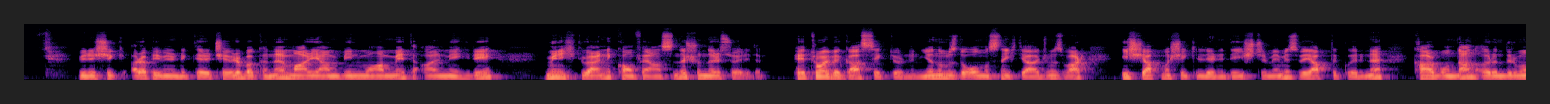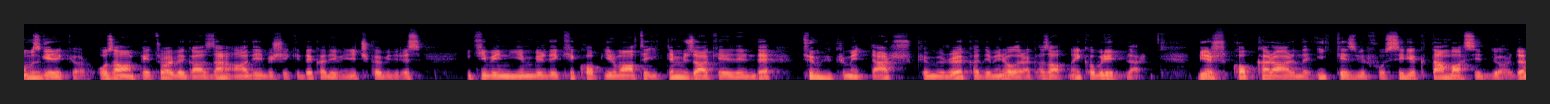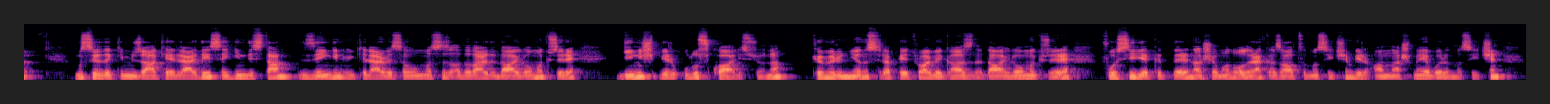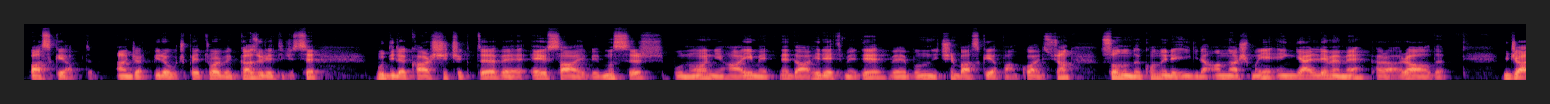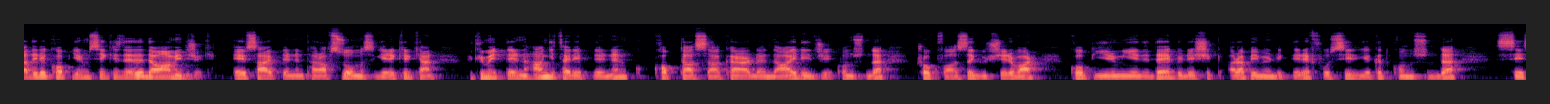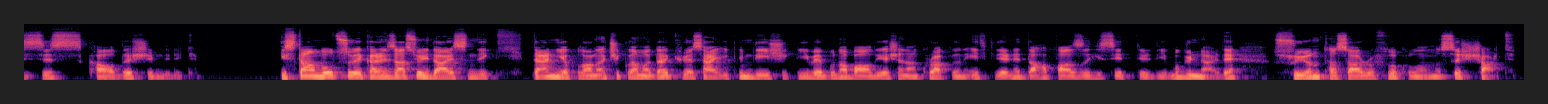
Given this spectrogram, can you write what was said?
Birleşik Arap Emirlikleri Çevre Bakanı Maryam bin Muhammed Al-Mehri, Münih Güvenlik Konferansı'nda şunları söyledi. Petrol ve gaz sektörünün yanımızda olmasına ihtiyacımız var. İş yapma şekillerini değiştirmemiz ve yaptıklarını karbondan arındırmamız gerekiyor. O zaman petrol ve gazdan adil bir şekilde kademeli çıkabiliriz. 2021'deki COP26 iklim müzakerelerinde tüm hükümetler kömürü kademeli olarak azaltmayı kabul ettiler. Bir COP kararında ilk kez bir fosil yakıttan bahsediliyordu. Mısır'daki müzakerelerde ise Hindistan, zengin ülkeler ve savunmasız adalar da dahil olmak üzere geniş bir ulus koalisyonu, kömürün yanı sıra petrol ve gaz da dahil olmak üzere fosil yakıtların aşamalı olarak azaltılması için bir anlaşmaya varılması için baskı yaptı. Ancak bir avuç petrol ve gaz üreticisi bu dile karşı çıktı ve ev sahibi Mısır bunu nihai metne dahil etmedi ve bunun için baskı yapan koalisyon sonunda konuyla ilgili anlaşmayı engellememe kararı aldı. Mücadele COP28'de de devam edecek. Ev sahiplerinin tarafsız olması gerekirken hükümetlerin hangi taleplerinin COP taslağı kararlarına dahil edeceği konusunda çok fazla güçleri var. COP27'de Birleşik Arap Emirlikleri fosil yakıt konusunda sessiz kaldı şimdilik. İstanbul Su ve Kanalizasyon İdaresi'nden yapılan açıklamada küresel iklim değişikliği ve buna bağlı yaşanan kuraklığın etkilerini daha fazla hissettirdiği bu günlerde suyun tasarruflu kullanılması şart.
